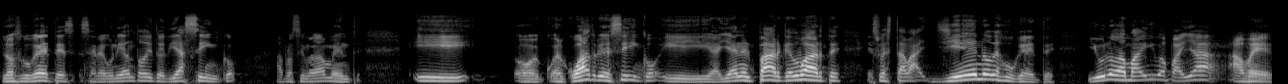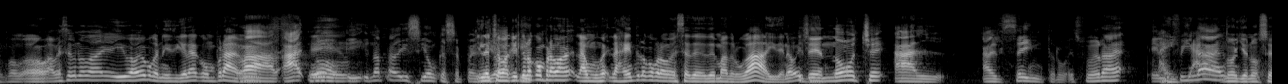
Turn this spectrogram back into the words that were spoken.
los juguetes se reunían todito el día 5 aproximadamente, y o el, el 4 y el 5, y allá en el Parque Duarte, eso estaba lleno de juguetes. Y uno nada más iba para allá a ver. A veces uno iba a ver porque ni siquiera compraba. Ah, no, Eh, y una tradición que se perdió. y los chavaquitos lo compraban, la, mujer, la gente lo compraba veces de, de madrugada y de noche. de noche al, al centro. Eso era el Ay, ya. final. No, yo no sé,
